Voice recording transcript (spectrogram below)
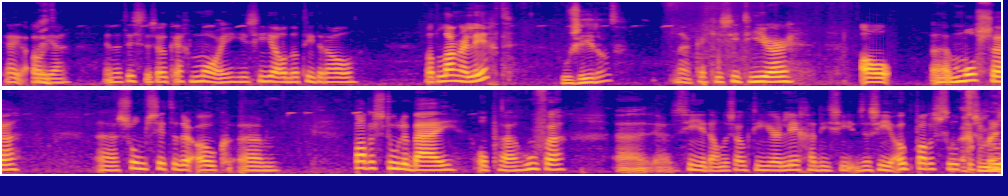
Kijk, oh ja. En het is dus ook echt mooi. Je ziet al dat hij er al wat langer ligt. Hoe zie je dat? Nou, kijk, je ziet hier al eh, mossen. Eh, soms zitten er ook ehm, paddenstoelen bij op eh, hoeven. Eh, zie je dan dus ook die hier liggen, die zie, daar zie je ook paddenstoeltjes Echt een groeien.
